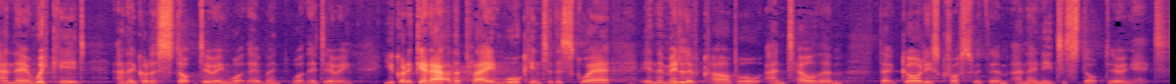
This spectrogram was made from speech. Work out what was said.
and they're wicked and they've got to stop doing what they're, what they're doing. You've got to get out of the plane, walk into the square in the middle of Kabul, and tell them that God is cross with them and they need to stop doing it.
